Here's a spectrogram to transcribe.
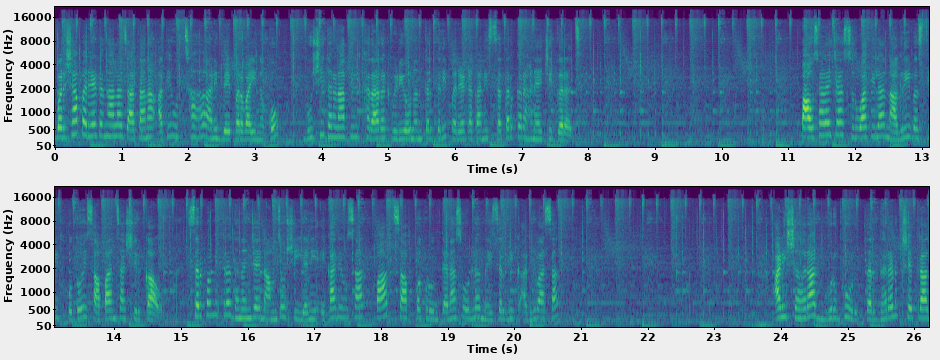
वर्षा पर्यटनाला जाताना अतिउत्साह आणि बेपर्वाई नको. भुशी धरणातील थरारक व्हिडिओनंतर तरी पर्यटकांनी सतर्क राहण्याची गरज. पावसाळ्याच्या सुरुवातीला नागरी वस्तीत होतोय सापांचा शिरकाव. सर्पमित्र धनंजय नामजोशी यांनी एका दिवसात पाच साप पकडून त्यांना सोडलं नैसर्गिक अधिवासात. आणि शहरात भुरभूर तर धरण क्षेत्रात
